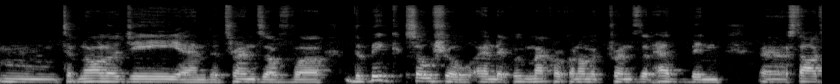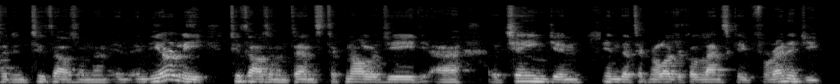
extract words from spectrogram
um, technology and the trends of uh, the big social and macroeconomic trends that had been uh, started in 2000 in, in, the early 2010s technology uh, the change in in the technological landscape for energy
